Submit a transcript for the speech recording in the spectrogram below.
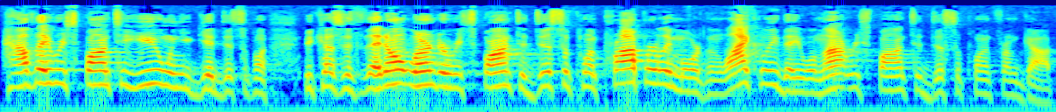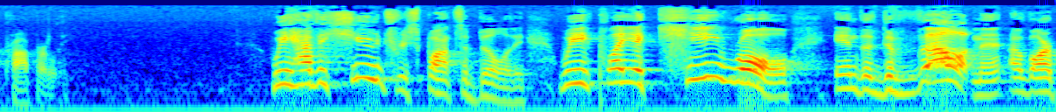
how they respond to you when you get discipline. because if they don't learn to respond to discipline properly more than likely they will not respond to discipline from god properly we have a huge responsibility. We play a key role in the development of our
